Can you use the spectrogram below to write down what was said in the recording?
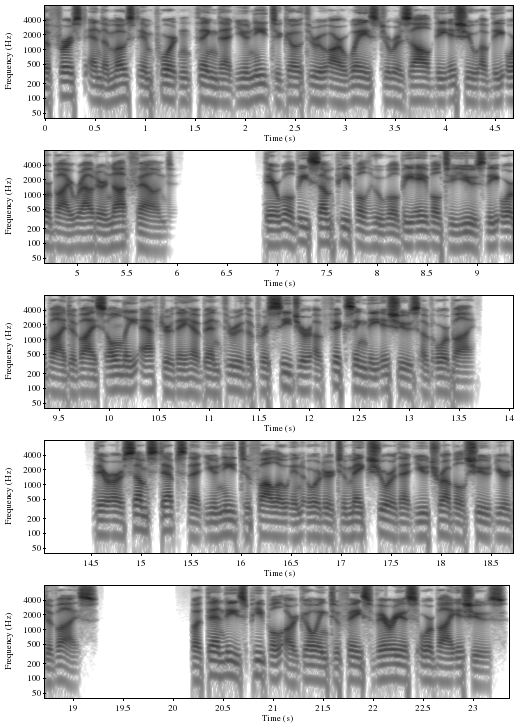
the first and the most important thing that you need to go through are ways to resolve the issue of the Orbi router not found. There will be some people who will be able to use the Orbi device only after they have been through the procedure of fixing the issues of Orbi. There are some steps that you need to follow in order to make sure that you troubleshoot your device. But then these people are going to face various Orbi issues.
